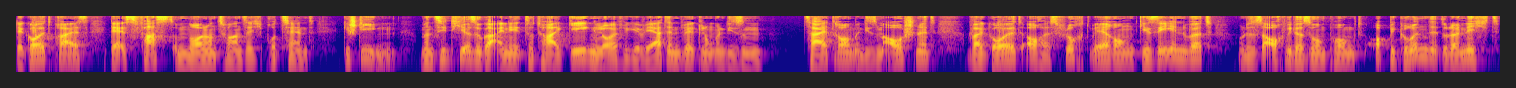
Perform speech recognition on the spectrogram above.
Der Goldpreis, der ist fast um 29% gestiegen. Man sieht hier sogar eine total gegenläufige Wertentwicklung in diesem Zeitraum, in diesem Ausschnitt, weil Gold auch als Fluchtwährung gesehen wird und es ist auch wieder so ein Punkt, ob begründet oder nicht,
